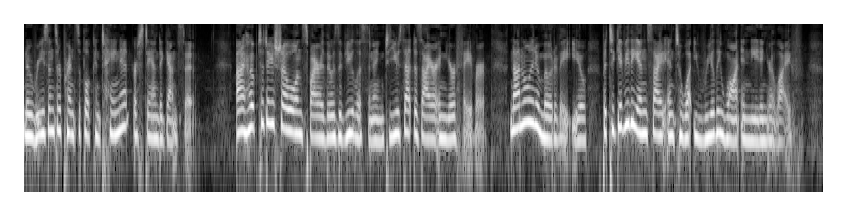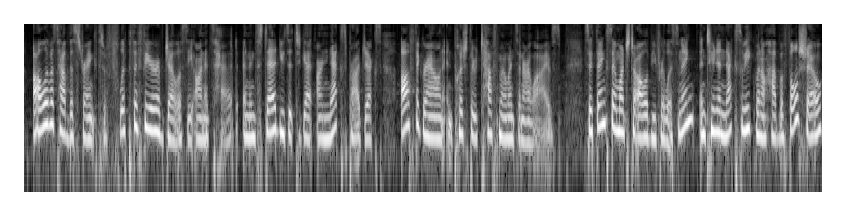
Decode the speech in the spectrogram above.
No reasons or principle contain it or stand against it. And I hope today's show will inspire those of you listening to use that desire in your favor, not only to motivate you, but to give you the insight into what you really want and need in your life all of us have the strength to flip the fear of jealousy on its head and instead use it to get our next projects off the ground and push through tough moments in our lives. So, thanks so much to all of you for listening, and tune in next week when I'll have a full show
